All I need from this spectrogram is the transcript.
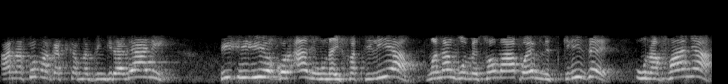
anasoma katika mazingira gani hiyo Qur'ani unaifuatilia? Mwanangu umesoma hapo hebu nisikilize. Unafanya?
